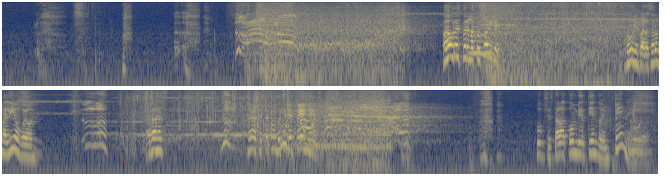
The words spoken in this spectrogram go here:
¡Ah, un espermatozoide! Uy, embarazaron a Leon, weón. Ah, ah, se está convirtiendo en pene. Ups, se estaba convirtiendo en pene, weón.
